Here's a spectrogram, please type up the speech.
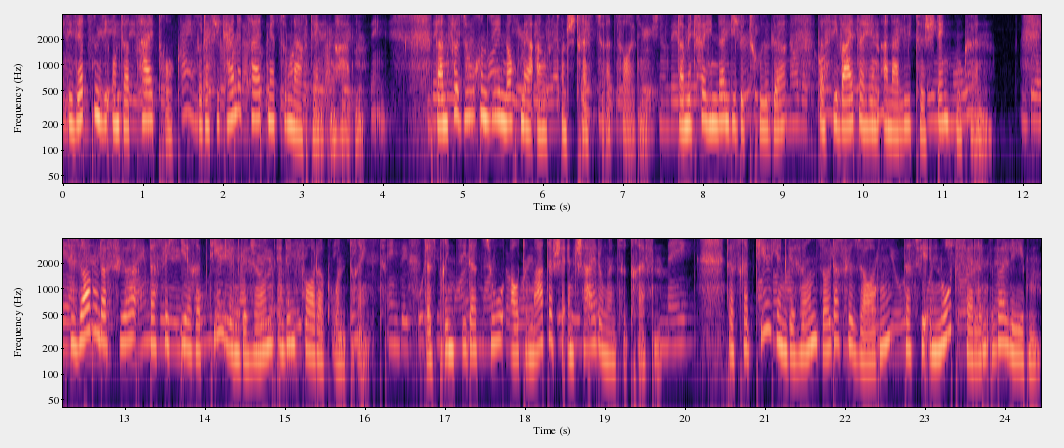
Sie setzen sie unter Zeitdruck, sodass sie keine Zeit mehr zum Nachdenken haben. Dann versuchen sie, noch mehr Angst und Stress zu erzeugen. Damit verhindern die Betrüger, dass sie weiterhin analytisch denken können. Sie sorgen dafür, dass sich ihr Reptiliengehirn in den Vordergrund drängt. Das bringt sie dazu, automatische Entscheidungen zu treffen. Das Reptiliengehirn soll dafür sorgen, dass wir in Notfällen überleben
